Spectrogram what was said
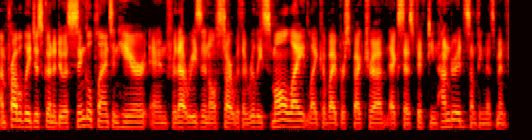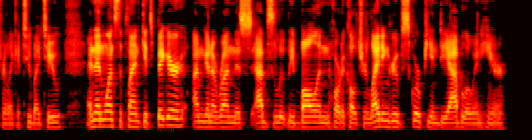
I'm probably just going to do a single plant in here. And for that reason, I'll start with a really small light like a ViparSpectra XS1500, something that's meant for like a 2x2. And then once the plant gets bigger, I'm going to run this absolutely ballin' horticulture lighting group Scorpion Diablo in here.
